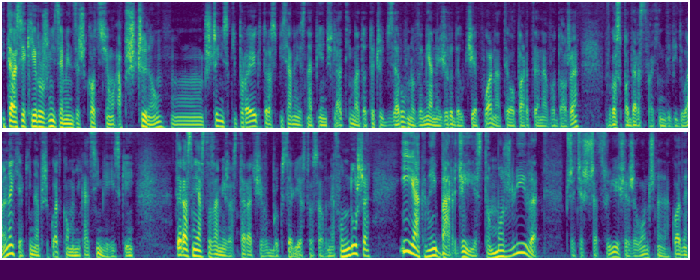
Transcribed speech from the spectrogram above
I teraz jakie różnice między Szkocją a Pszczyną? Mm, pszczyński projekt rozpisany jest na 5 lat i ma dotyczyć zarówno wymiany źródeł ciepła na te oparte na wodorze w gospodarstwach indywidualnych, jak i na przykład komunikacji miejskiej. Teraz miasto zamierza starać się w Brukseli o stosowne fundusze i jak najbardziej jest to możliwe. Przecież szacuje się, że łączne nakłady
